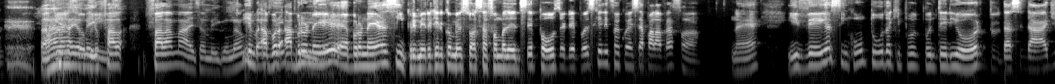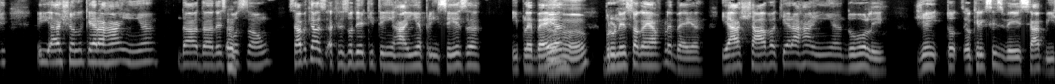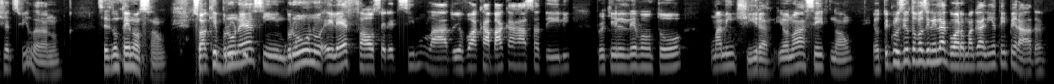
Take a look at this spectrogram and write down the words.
Ai, É sobre amigo, isso. fala, fala mais, amigo. Não E a, de a. Brunet, a Brunet é assim, primeiro que ele começou essa fama dele de ser poser, depois que ele foi conhecer a palavra fã, né? E veio assim com tudo aqui pro, pro interior da cidade e achando que era a rainha da, da, da exposição. Sabe aquelas, aqueles rodeios que tem rainha, princesa e plebeia? Aham. Brunet só ganhava plebeia. E achava que era a rainha do rolê. Gente, tô- eu queria que vocês vissem a bicha desfilando. Vocês não têm noção. Só que Bruno é assim. Bruno, ele é falso, ele é dissimulado. Eu vou acabar com a raça dele porque ele levantou uma mentira. E eu não aceito, não. Eu, tô- inclusive, eu tô fazendo ele agora, uma galinha temperada.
